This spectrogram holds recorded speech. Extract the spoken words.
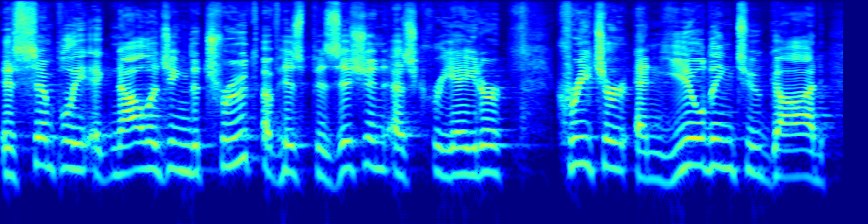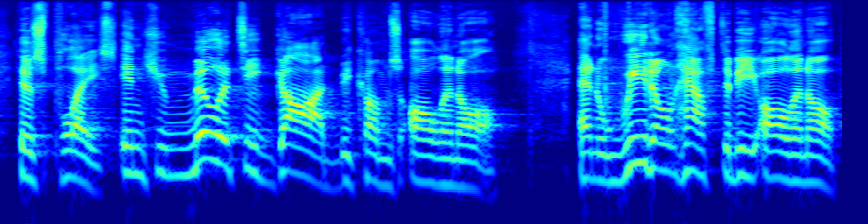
is simply acknowledging the truth of his position as creator, creature, and yielding to God his place. In humility, God becomes all in all. And we don't have to be all in all.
